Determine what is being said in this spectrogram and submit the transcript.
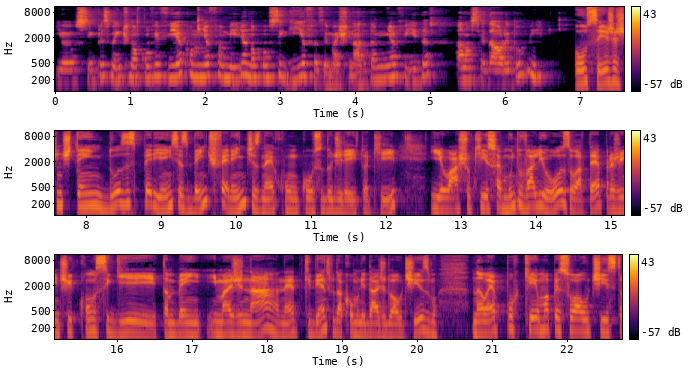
e eu simplesmente não convivia com a minha família, não conseguia fazer mais nada da minha vida a não ser dar aula e dormir. Ou seja, a gente tem duas experiências bem diferentes, né, com o curso do direito aqui. E eu acho que isso é muito valioso até para a gente conseguir também imaginar, né, que dentro da comunidade do autismo não é porque uma pessoa autista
